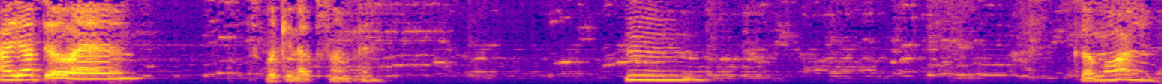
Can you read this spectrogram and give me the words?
How y'all doing? Just looking up something. Hmm. Good morning.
